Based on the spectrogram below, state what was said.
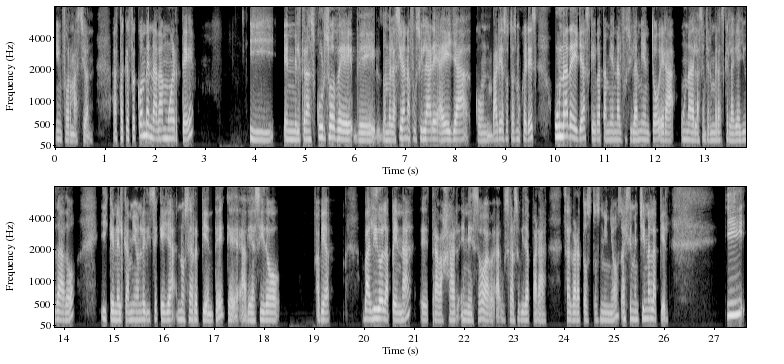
información, hasta que fue condenada a muerte y en el transcurso de, donde la hacían a fusilar a ella con varias otras mujeres, una de ellas que iba también al fusilamiento era una de las enfermeras que la había ayudado y que en el camión le dice que ella no se arrepiente, que había sido, había valido la pena eh, trabajar en eso, usar su vida para salvar a todos estos niños. Ahí se me enchina la piel. Y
